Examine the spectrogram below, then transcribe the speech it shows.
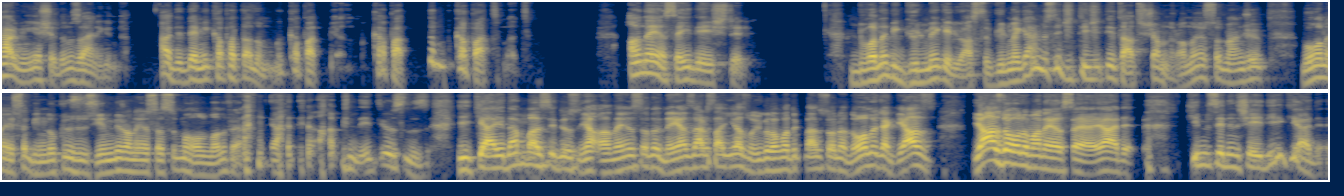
Her gün yaşadığımız aynı gündem. Hadi demi kapatalım mı? Kapatmayalım. Kapattım, kapatmadım. Anayasayı değiştirelim. Bana bir gülme geliyor aslında. Gülme gelmese ciddi ciddi tartışacağımdır. Anayasa bence bu anayasa 1921 anayasası mı olmalı falan. Yani abi ne diyorsunuz? Hikayeden bahsediyorsun. Ya anayasada ne yazarsan yaz uygulamadıktan sonra ne olacak? Yaz. Yaz oğlum anayasaya yani. Kimsenin şey değil ki yani.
